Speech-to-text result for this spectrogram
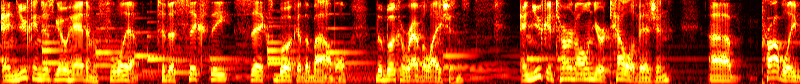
and you can just go ahead and flip to the 66th book of the Bible, the book of Revelations and you can turn on your television, uh, probably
